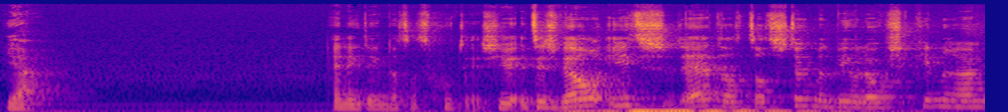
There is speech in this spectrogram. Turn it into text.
Ja. En ik denk dat dat goed is. Je, het is wel iets, hè, dat, dat stuk met biologische kinderen,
